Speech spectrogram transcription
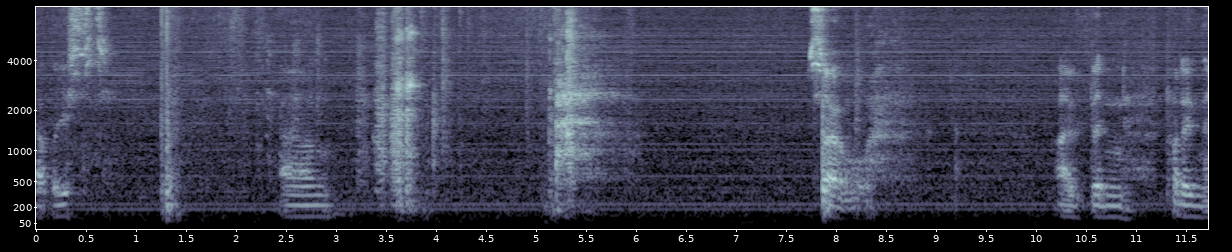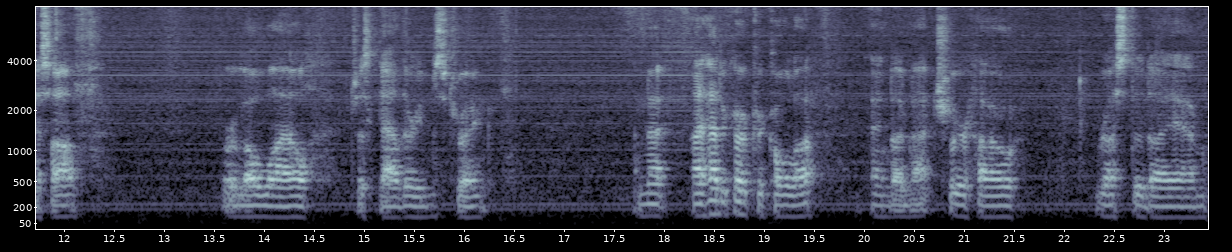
at least. Um, So, I've been putting this off for a little while, just gathering strength. I'm not, I had a Coca-Cola, and I'm not sure how rested I am.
